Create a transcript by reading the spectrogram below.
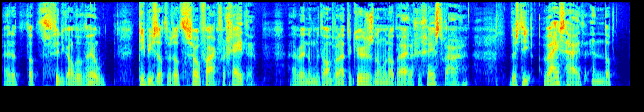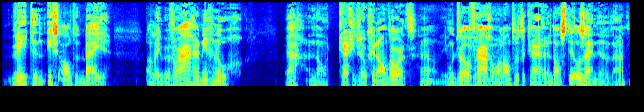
Dat, dat vind ik altijd heel typisch dat we dat zo vaak vergeten. Hè, wij noemen het dan vanuit de cursus noemen dat de Heilige Geest vragen. Dus die wijsheid en dat weten is altijd bij je. Alleen we vragen niet genoeg. Ja, en dan krijg je dus ook geen antwoord. Je moet wel vragen om een antwoord te krijgen en dan stil zijn inderdaad.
